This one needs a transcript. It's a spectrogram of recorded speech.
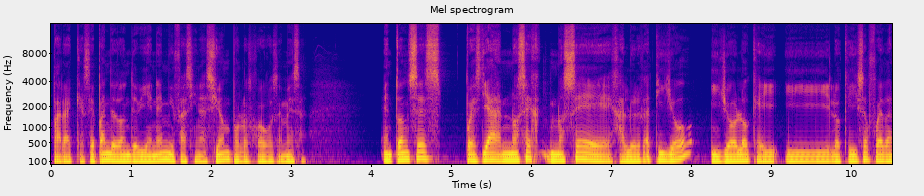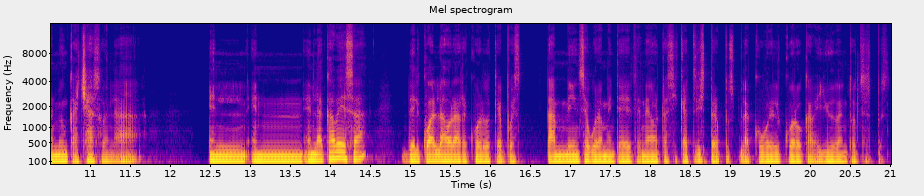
para que sepan de dónde viene mi fascinación por los juegos de mesa. Entonces, pues ya no se, no se jaló el gatillo y yo lo que, y lo que hizo fue darme un cachazo en la, en, en, la cabeza, del cual ahora recuerdo que pues también seguramente debe tener otra cicatriz, pero pues la cubre el cuero cabelludo, entonces pues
